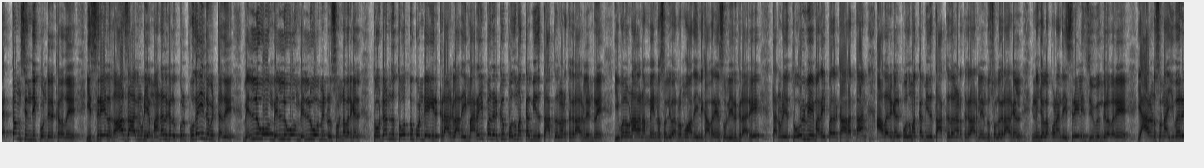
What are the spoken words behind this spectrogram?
ரத்தம் சிந்தி கொண்டிருக்கிறது. இஸ்ரேல் காசாவினுடைய மணல்களுக்குள் புதைந்து விட்டது. வெல்லுவோம் வெல்லுவோம் வெல்லுவோம் என்று சொன்னவர்கள் தொடர்ந்து தோத்து கொண்டே இருக்கிறார்கள். அதை மறைப்பதற்கு பொதுமக்கள் மீது தாக்குதல் நடத்துகிறார்கள் என்று இவ்வளவு நாளா நம்ம என்ன சொல்லி வர்றோமோ அதை இன்னைக்கு அவரே சொல்லி இருக்கிறாரு தன்னுடைய தோல்வியை மறைப்பதற்காகத்தான் அவர்கள் பொதுமக்கள் மீது தாக்குதல் நடத்துகிறார்கள் என்று சொல்லுகிறார்கள். இன்னும் சொல்ல போனால் இந்த இஸ்ரேலி ஜிவுங்கிறவர் யாருன்னு சொன்னா இவர்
